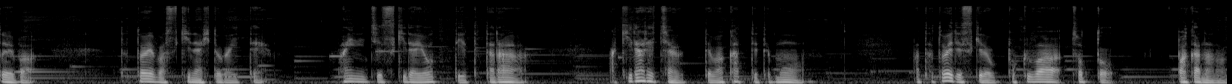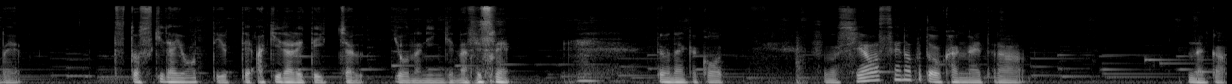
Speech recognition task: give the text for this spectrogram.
例えば例えば好きな人がいて毎日好きだよって言ってたら飽きられちゃうって分かってても、まあ、例えですけど僕はちょっとバカなのでずっと好きだよって言って飽きられていっちゃうような人間なんですね。でもなんかこうその幸せのことを考えたらなんか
